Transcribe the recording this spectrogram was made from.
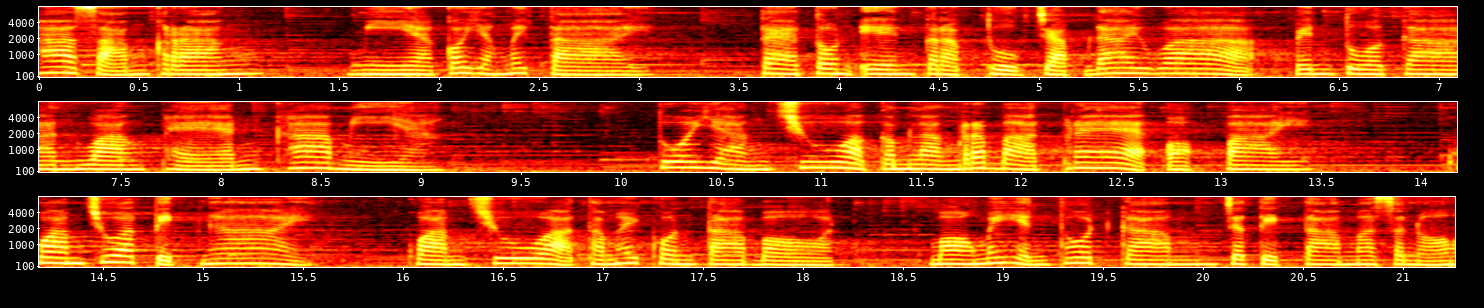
ค่าสามครั้ง เมียก็ยังไม่ตาย แต่ตนเองกลับถูกจับได้ว่าเป็นตัวการวางแผนฆ่าเมีย ตัวอย่างชั่วกำลังระบาดแพร่ออกไป ความชั่วติดง่าย ความชั่วทำให้คนตาบอด มองไม่เห็นโทษกรรมจะติดตามมาสนอง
